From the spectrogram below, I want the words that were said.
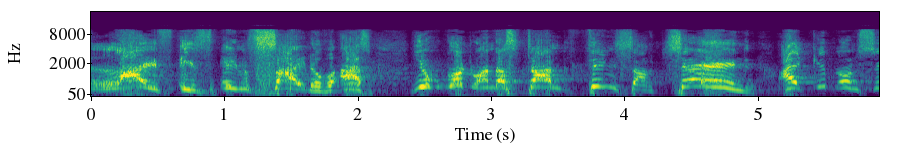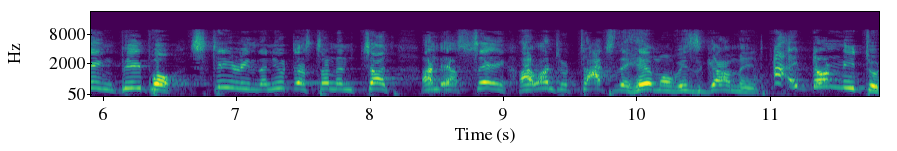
life is inside of us. You've got to understand things have changed. I keep on seeing people still in the New Testament church and they're saying, I want to touch the hem of his garment. I don't need to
